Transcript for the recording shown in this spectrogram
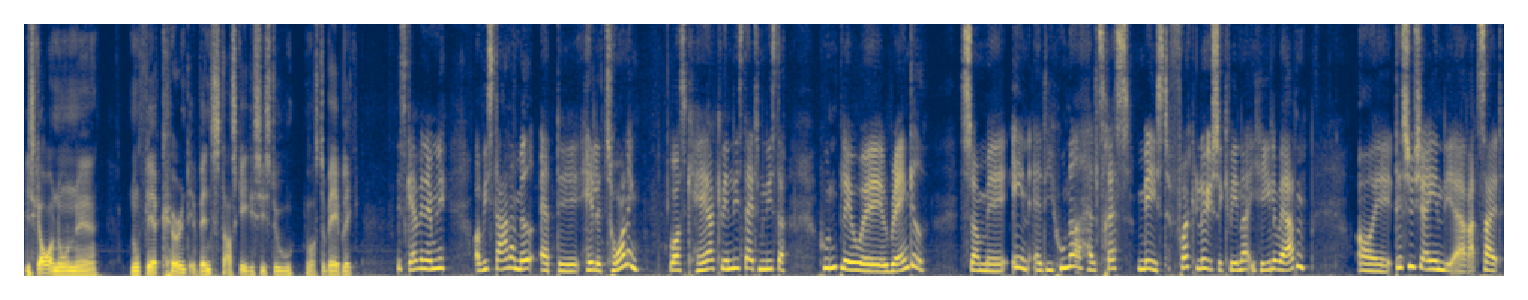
Vi skal over nogle, øh, nogle flere current events, der er sket i sidste uge i vores tilbageblik. Det skal vi nemlig. Og vi starter med, at øh, Helle Thorning, vores kære kvindelige statsminister, hun blev øh, ranket som øh, en af de 150 mest frygtløse kvinder i hele verden. Og øh, det synes jeg egentlig er ret sejt.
